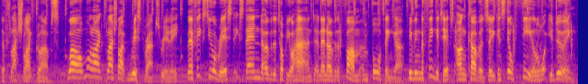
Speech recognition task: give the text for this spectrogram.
the flashlight gloves. Well, more like flashlight wrist wraps, really. They're fixed to your wrist, extend over the top of your hand, and then over the thumb and forefinger, leaving the fingertips uncovered so you can still feel what you're doing.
